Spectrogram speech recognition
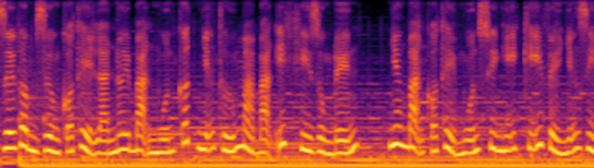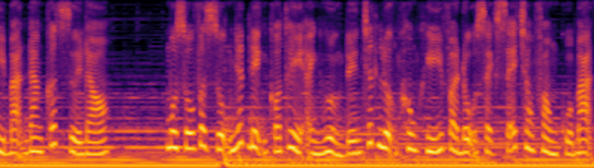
Dưới gầm giường có thể là nơi bạn muốn cất những thứ mà bạn ít khi dùng đến, nhưng bạn có thể muốn suy nghĩ kỹ về những gì bạn đang cất dưới đó. Một số vật dụng nhất định có thể ảnh hưởng đến chất lượng không khí và độ sạch sẽ trong phòng của bạn,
